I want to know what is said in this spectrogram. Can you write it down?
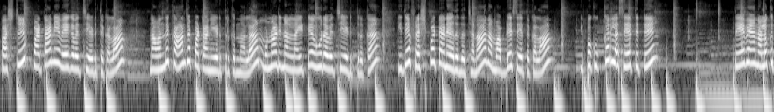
ஃபஸ்ட்டு பட்டாணியை வேக வச்சு எடுத்துக்கலாம். நான் வந்து காஞ்ச பட்டாணி எடுத்துருக்கனால முன்னாடி நாள் நைட்டே ஊற வச்சு எடுத்திருக்கேன். இதே ஃப்ரெஷ் பட்டாணி இருந்துச்சுன்னா நம்ம அப்படியே சேர்த்துக்கலாம். இப்போ குக்கரில் சேர்த்துட்டு தேவையான அளவுக்கு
